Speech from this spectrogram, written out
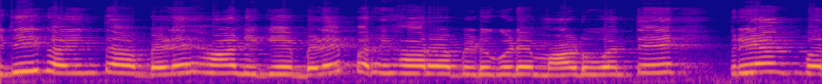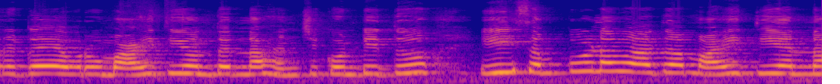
ಇದೀಗ ಇಂತಹ ಬೆಳೆ ಹಾನಿಗೆ ಬೆಳೆ ಪರಿಹಾರ ಬಿಡುಗಡೆ ಮಾಡುವಂತೆ ಪ್ರಿಯಾಂಕ್ ಬರ್ಗೆ ಅವರು ಮಾಹಿತಿಯೊಂದನ್ನು ಹಂಚಿಕೊಂಡಿದ್ದು, ಈ ಸಂಪೂರ್ಣವಾದ ಮಾಹಿತಿಯನ್ನ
